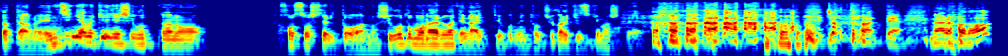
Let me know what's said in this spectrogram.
だって、あの、エンジニア向けに仕事、あの、放送してると、あの、仕事もらえるわけないっていうことに途中から気づきまして。ちょっと待って。なるほど。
